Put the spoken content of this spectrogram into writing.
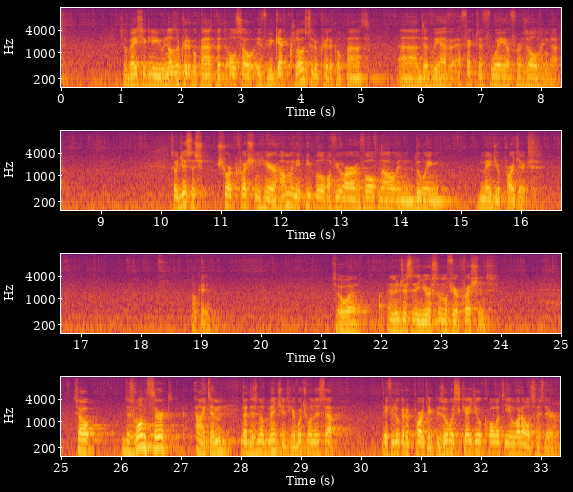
So basically, we're not on the critical path, but also if we get close to the critical path, uh, that we have an effective way of resolving that. So just a sh short question here. How many people of you are involved now in doing major projects? Okay. So uh, I'm interested in your, some of your questions. So there's one third item that is not mentioned here. Which one is that? If you look at a project, there's always schedule, quality, and what else is there?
